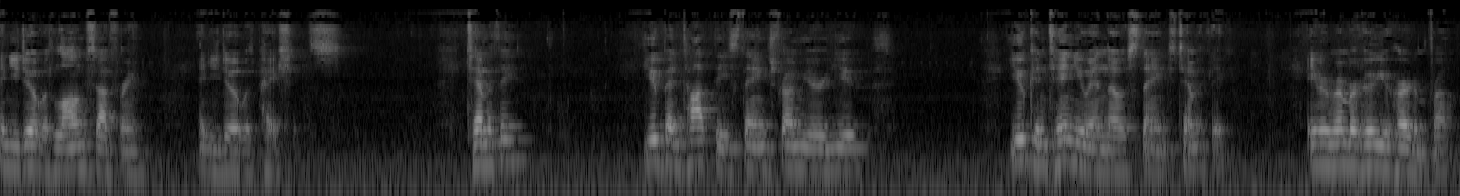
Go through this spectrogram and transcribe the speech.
And you do it with long suffering and you do it with patience. Timothy, you've been taught these things from your youth. You continue in those things, Timothy. You remember who you heard them from.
